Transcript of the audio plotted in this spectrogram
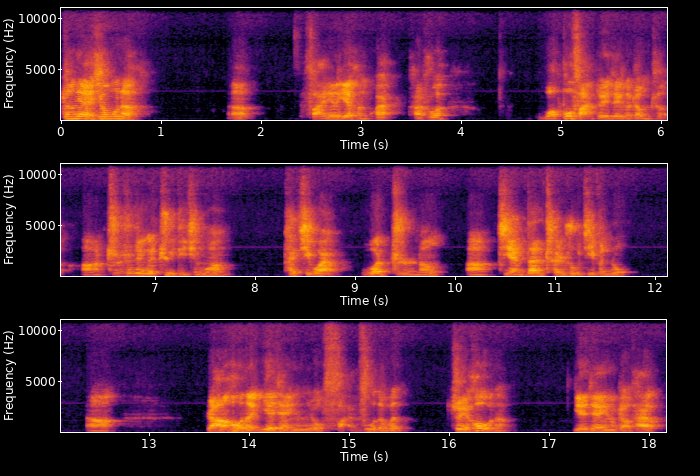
曾彦修呢，啊，反应也很快，他说我不反对这个政策啊，只是这个具体情况太奇怪了，我只能啊简单陈述几分钟啊。然后呢，叶剑英又反复的问，最后呢，叶剑英表态了，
